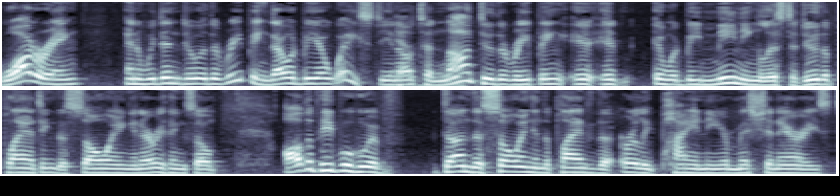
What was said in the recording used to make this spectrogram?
watering, and we didn't do the reaping? That would be a waste. You know, yeah. to not do the reaping, it, it, it would be meaningless to do the planting, the sowing, and everything. So all the people who have done the sowing and the planting, the early pioneer missionaries,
